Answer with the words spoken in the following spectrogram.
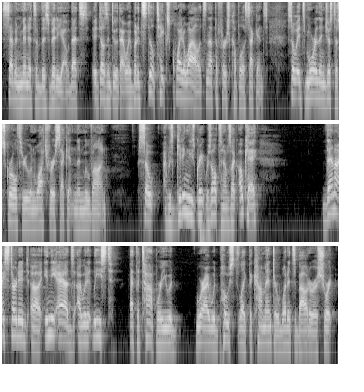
seven minutes of this video. That's, it doesn't do it that way, but it still takes quite a while. It's not the first couple of seconds. So it's more than just a scroll through and watch for a second and then move on. So I was getting these great results and I was like, okay. Then I started, uh, in the ads, I would at least at the top where you would where I would post like the comment or what it's about or a short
